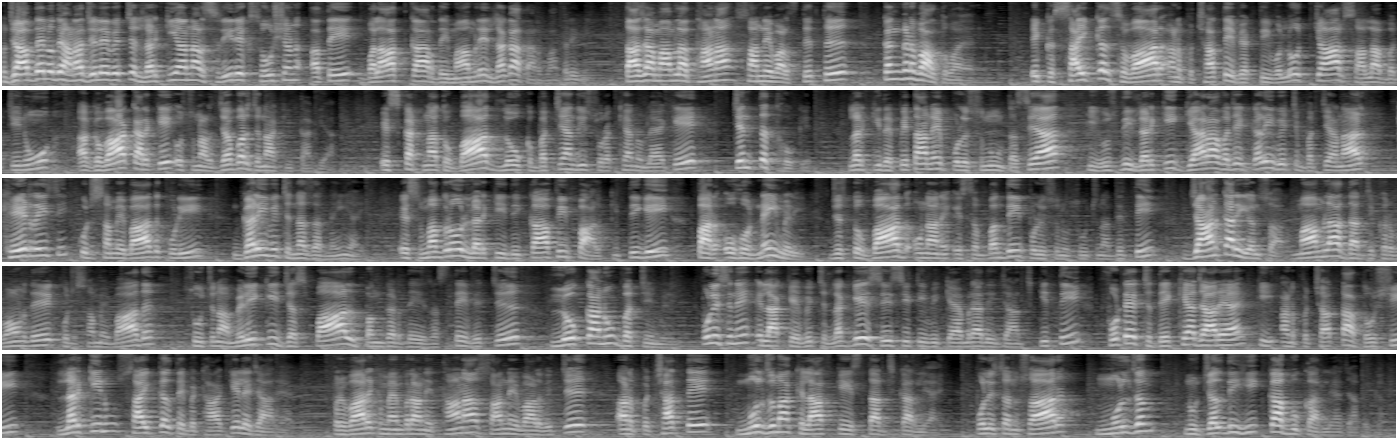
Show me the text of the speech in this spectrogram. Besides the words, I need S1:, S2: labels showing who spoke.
S1: ਪੰਜਾਬ ਦੇ ਲੁਧਿਆਣਾ ਜ਼ਿਲ੍ਹੇ ਵਿੱਚ ਲੜਕੀਆਂ ਨਾਲ ਸਰੀਰਕ ਸ਼ੋਸ਼ਣ ਅਤੇ ਬਲਾਤਕਾਰ ਦੇ ਮਾਮਲੇ ਲਗਾਤਾਰ ਵਧ ਰਹੇ ਨੇ। ਤਾਜ਼ਾ ਮਾਮਲਾ ਥਾਣਾ ਸਾਨੇਵਾਲ ਸਥਿਤ ਕੰਗਣਵਾਲ ਤੋਂ ਆਇਆ ਹੈ। ਇੱਕ ਸਾਈਕਲ ਸਵਾਰ ਅਣਪਛਾਤੇ ਵਿਅਕਤੀ ਵੱਲੋਂ 4 ਸਾਲਾ ਬੱਚੀ ਨੂੰ ਅਗਵਾ ਕਰਕੇ ਉਸ ਨਾਲ ਜ਼ਬਰ ਜਨਾਹ ਕੀਤਾ ਗਿਆ। ਇਸ ਘਟਨਾ ਤੋਂ ਬਾਅਦ ਲੋਕ ਬੱਚਿਆਂ ਦੀ ਸੁਰੱਖਿਆ ਨੂੰ ਲੈ ਕੇ ਚਿੰਤਤ ਹੋ ਗਏ। ਲੜਕੀ ਦੇ ਪਿਤਾ ਨੇ ਪੁਲਿਸ ਨੂੰ ਦੱਸਿਆ ਕਿ ਉਸ ਦੀ ਲੜਕੀ 11 ਵਜੇ ਗਲੀ ਵਿੱਚ ਬੱਚਿਆਂ ਨਾਲ ਖੇਡ ਰਹੀ ਸੀ। ਕੁਝ ਸਮੇਂ ਬਾਅਦ ਕੁੜੀ ਗਲੀ ਵਿੱਚ ਨਜ਼ਰ ਨਹੀਂ ਆਈ। ਇਸ ਮਗਰੋਂ ਲੜਕੀ ਦੀ ਕਾਫੀ ਭਾਲ ਕੀਤੀ ਗਈ, ਪਰ ਉਹ ਨਹੀਂ ਮਿਲੀ, ਜਿਸ ਤੋਂ ਬਾਅਦ ਉਹਨਾਂ ਨੇ ਇਸ ਸੰਬੰਧੀ ਪੁਲਿਸ ਨੂੰ ਸੂਚਨਾ ਦਿੱਤੀ। ਜਾਣਕਾਰੀ ਅਨੁਸਾਰ ਮਾਮਲਾ ਦਰਜ ਕਰਵਾਉਣ ਦੇ ਕੁਝ ਸਮੇਂ ਬਾਅਦ ਸੂਚਨਾ ਮਿਲੀ ਕਿ ਜਸਪਾਲ ਬੰਗੜ ਦੇ ਰਸਤੇ ਵਿੱਚ ਲੋਕਾਂ ਨੂੰ ਬੱਚੀ ਮਿਲੀ। ਪੁਲਿਸ ਨੇ ਇਲਾਕੇ ਵਿੱਚ ਲੱਗੇ ਸੀਸੀਟੀਵੀ ਕੈਮਰਿਆਂ ਦੀ ਜਾਂਚ ਕੀਤੀ। ਫੁਟੇਜ 'ਚ ਦੇਖਿਆ ਜਾ ਰਿਹਾ ਹੈ ਕਿ ਅਣਪਛਾਤਾ ਦੋਸ਼ੀ ਲੜਕੀ ਨੂੰ ਸਾਈਕਲ ਤੇ ਬਿਠਾ ਕੇ ਲੈ ਜਾ ਰਿਹਾ ਹੈ। ਪਰਿਵਾਰਕ ਮੈਂਬਰਾਂ ਨੇ ਥਾਣਾ ਸਾਨੇਵਾਲ ਵਿੱਚ ਅਣਪਛਾਤੇ ਮੁਲਜ਼ਮਾਂ ਖਿਲਾਫ ਕੇਸ ਦਰਜ ਕਰ ਲਿਆ ਹੈ। ਪੁਲਿਸ ਅਨੁਸਾਰ ਮੁਲਜ਼ਮ ਨੂੰ ਜਲਦੀ ਹੀ ਕਾਬੂ ਕਰ ਲਿਆ ਜਾਵੇਗਾ।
